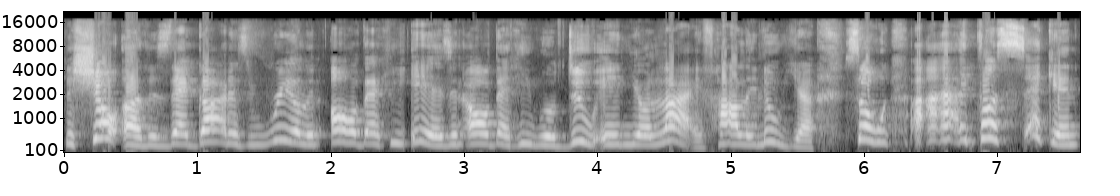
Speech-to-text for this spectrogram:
to show others that God is real in all that he is and all that he will do in your life. Hallelujah. So I, for a second,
